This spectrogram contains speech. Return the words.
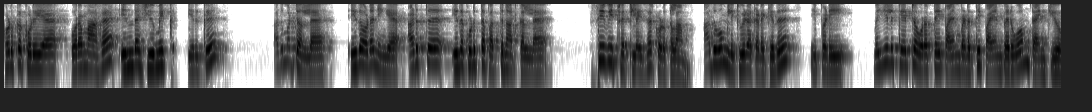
கொடுக்கக்கூடிய உரமாக இந்த ஹியூமிக் இருக்குது அது மட்டும் இல்லை இதோட நீங்கள் அடுத்து இதை கொடுத்த பத்து நாட்களில் சீவீட் ஃபெர்டிலைசர் கொடுக்கலாம். அதுவும் லிக்விடாக கிடைக்கிது. இப்படி வெயிலுக்கேற்ற உரத்தை பயன்படுத்தி பயன்பெறுவோம். தேங்க்யூ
